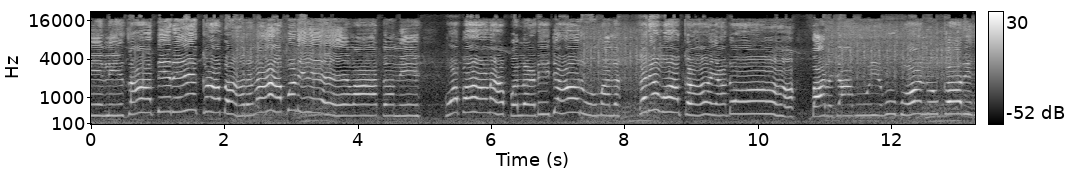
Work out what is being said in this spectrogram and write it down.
મેલી જાતે રે ખબર ના પડે વાતની. પોપણ પલડી જારું માલ કર્યો કયા ડો બાર જાવું એવું બોનું કરી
